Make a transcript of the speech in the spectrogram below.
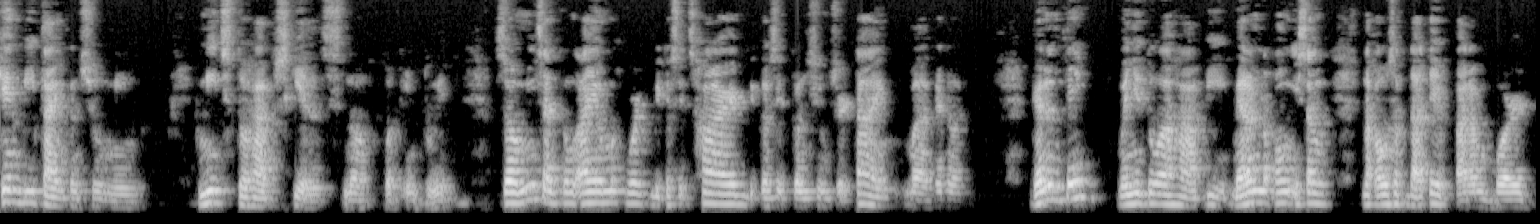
can be time consuming, needs to have skills, no, put into it. So, minsan, kung ayaw mag-work because it's hard, because it consumes your time, mga ganon. Ganon din, when you do a hobby. Meron akong isang nakausap dati, parang board,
